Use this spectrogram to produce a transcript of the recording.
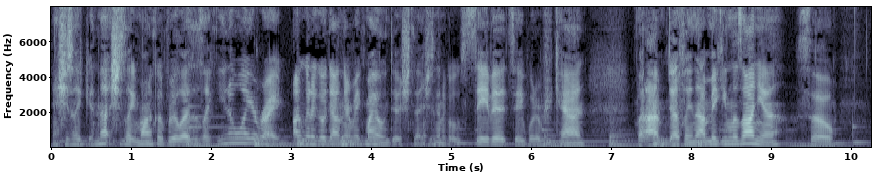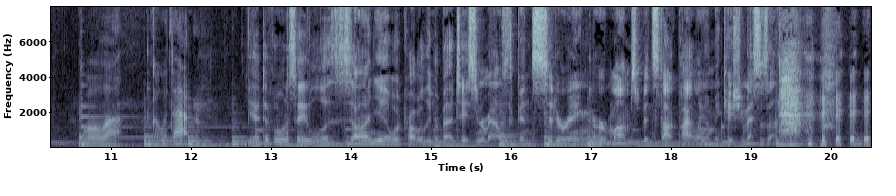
And she's like, and that she's like, Monica realizes like, you know what, you're right. I'm gonna go down there and make my own dish. Then she's gonna go save it, save whatever she can. But I'm definitely not making lasagna, so we'll uh, go with that. Yeah, I definitely want to say lasagna would probably leave a bad taste in her mouth, considering her mom's been stockpiling them in case she messes up.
